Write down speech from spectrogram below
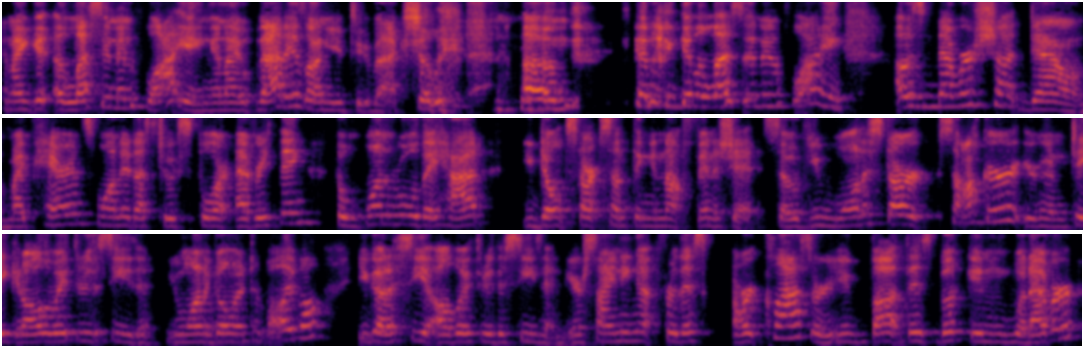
can I get a lesson in flying? And I that is on YouTube actually. um, can I get a lesson in flying? I was never shut down. My parents wanted us to explore everything. The one rule they had you don't start something and not finish it. So if you want to start soccer, you're going to take it all the way through the season. You want to go into volleyball, you got to see it all the way through the season. You're signing up for this art class or you bought this book in whatever,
